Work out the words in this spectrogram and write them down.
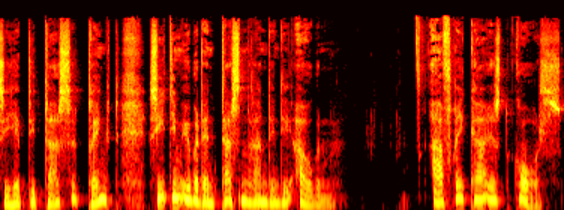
Sie hebt die Tasse, trinkt, sieht ihm über den Tassenrand in die Augen. Afrika ist groß.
